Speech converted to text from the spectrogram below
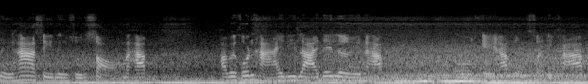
0895154102 นะครับ เอาไปค้นหายดีไลน์ได้เลยนะครับ โอเคครับผม สวัสดีครับ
